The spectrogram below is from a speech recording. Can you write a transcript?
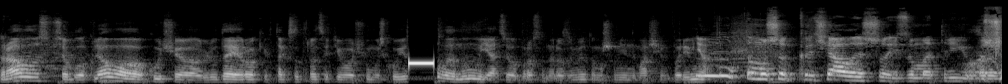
Нравилось, все було кльово, куча людей років так за 30 його чомусь хуїсили. Ну я цього просто не розумів, тому що мені нема з чим порівняти. Ну, тому що кричали, що ізометрію Лишіть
